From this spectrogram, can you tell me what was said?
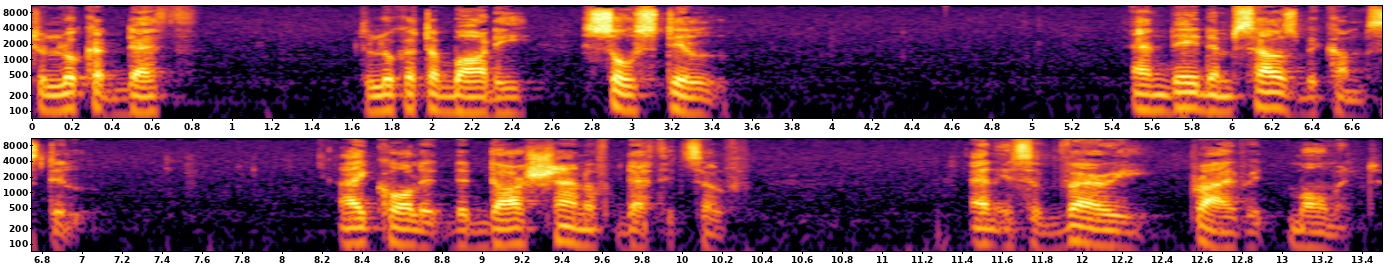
to look at death, to look at a body so still. And they themselves become still. I call it the darshan of death itself. And it's a very private moment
